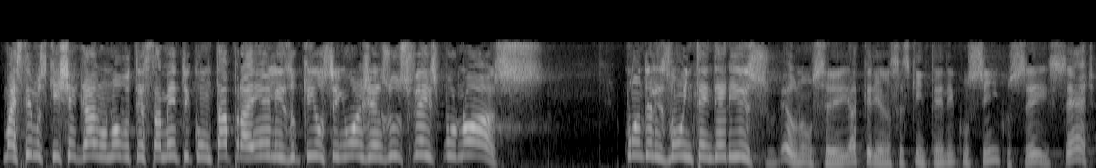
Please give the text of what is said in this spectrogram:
Mas temos que chegar no Novo Testamento e contar para eles o que o Senhor Jesus fez por nós. Quando eles vão entender isso? Eu não sei. Há crianças que entendem com 5, 6, 7.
